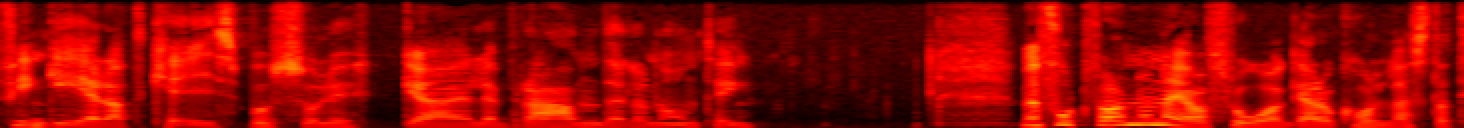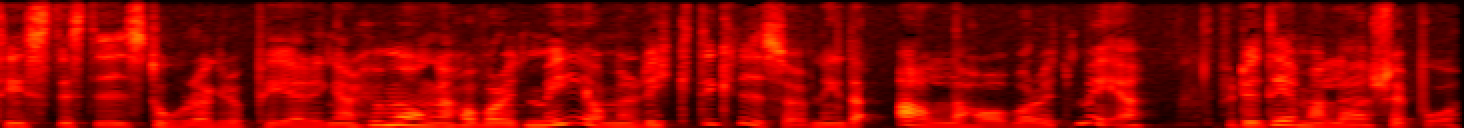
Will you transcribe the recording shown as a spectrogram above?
fingerat case, bussolycka eller brand eller någonting. Men fortfarande när jag frågar och kollar statistiskt i stora grupperingar hur många har varit med om en riktig krisövning där alla har varit med, för det är det man lär sig på,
